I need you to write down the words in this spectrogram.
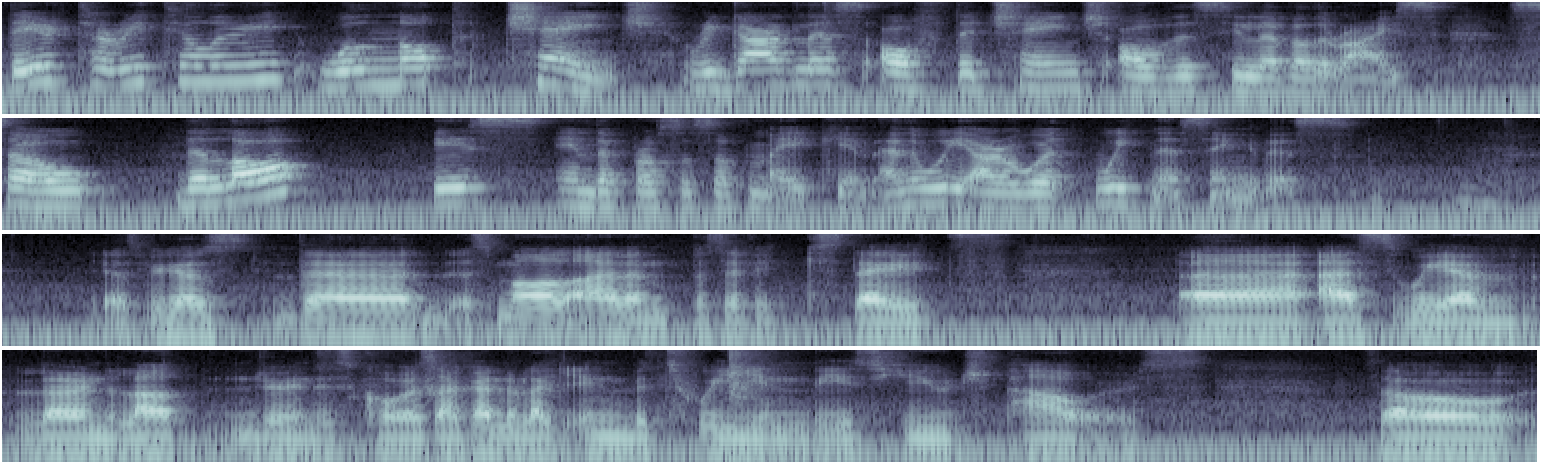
their territory will not change regardless of the change of the sea level rise. So the law is in the process of making, and we are wit- witnessing this. Yes, because the, the small island Pacific states, uh, as we have learned a lot during this course, are kind of like in between these huge powers. So,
